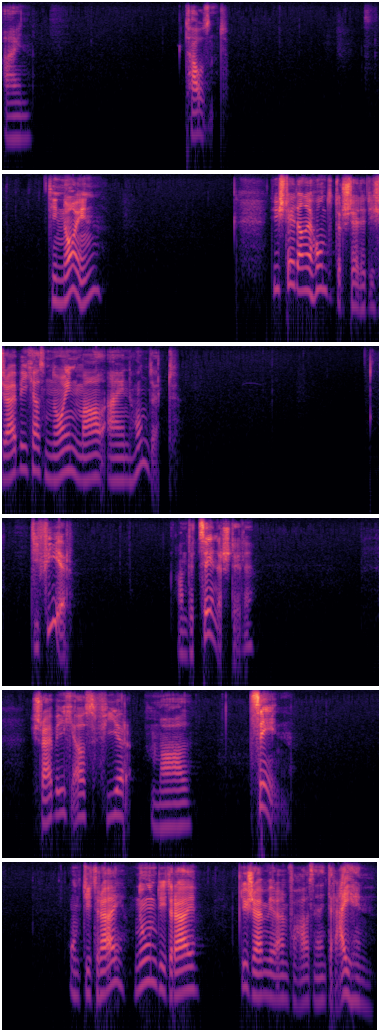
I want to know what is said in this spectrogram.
ein 1000. Die 9, die steht an der Hunderter Stelle. Die schreibe ich als 9 mal 100. Die 4 an der Zehnerstelle schreibe ich als 4 mal 10. Und die 3, nun die 3, die schreiben wir einfach als eine 3 hin.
